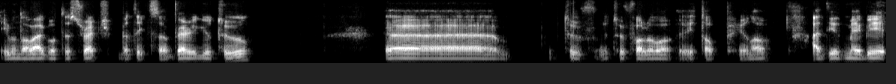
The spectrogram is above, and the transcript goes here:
even though I got the stretch, but it's a very good tool uh, to to follow it up. You know, I did maybe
